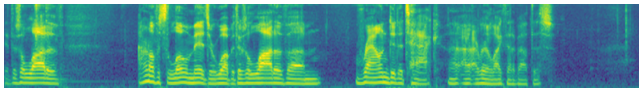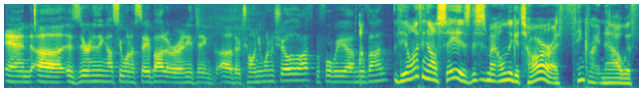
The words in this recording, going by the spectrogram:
Yeah, there's a lot of, I don't know if it's low mids or what, but there's a lot of um, rounded attack. I, I really like that about this. And uh, is there anything else you want to say about it, or anything other tone you want to show off before we uh, move on? The only thing I'll say is this is my only guitar, I think, right now with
